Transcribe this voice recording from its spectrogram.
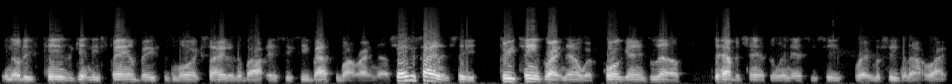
you know, these teams are getting these fan bases more excited about SEC basketball right now. So it's exciting to see three teams right now with four games left to have a chance to win the SEC regular season outright.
